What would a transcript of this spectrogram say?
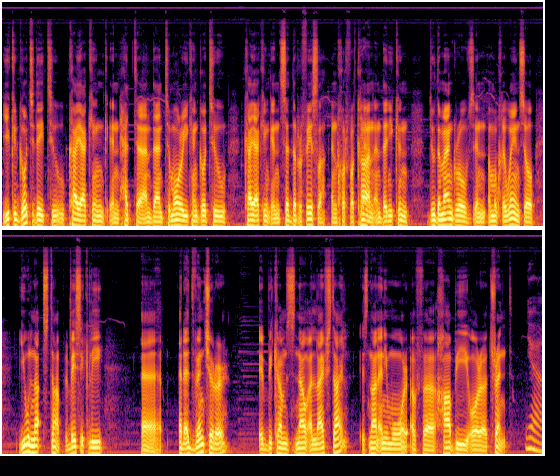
you could go today to kayaking in Hatta and then tomorrow you can go to kayaking in Sadd al Rafisah in Khorfakan Yeah. and then you can do the mangroves in Umm al So you will not stop. Basically, uh, an adventurer, it becomes now a lifestyle. It's not anymore of a hobby or a trend. Yeah.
